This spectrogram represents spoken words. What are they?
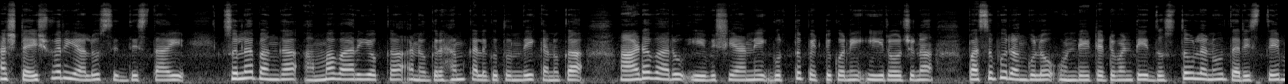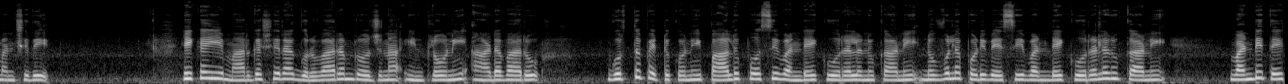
అష్టైశ్వర్యాలు సిద్ధిస్తాయి. సులభంగా అమ్మవారి యొక్క అనుగ్రహం కలుగుతుంది కనుక ఆడవారు ఈ విషయాన్ని గుర్తు పెట్టుకొని ఈ రోజున పసుపు రంగులో ఉండేటటువంటి దుస్తువులను ధరిస్తే మంచిది. ఇక ఈ మార్గశిర గురువారం రోజున ఇంట్లోని ఆడవారు గుర్తుపెట్టుకొని పాలు పోసి వండే కూరలను కానీ నువ్వుల పొడి వేసి వండే కూరలను కానీ వండితే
